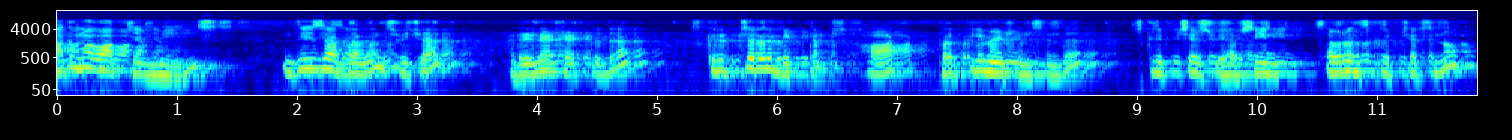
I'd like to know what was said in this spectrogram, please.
agama means these are the ones which are related to the scriptural dictums or proclamations in the scriptures. We have seen several scriptures no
